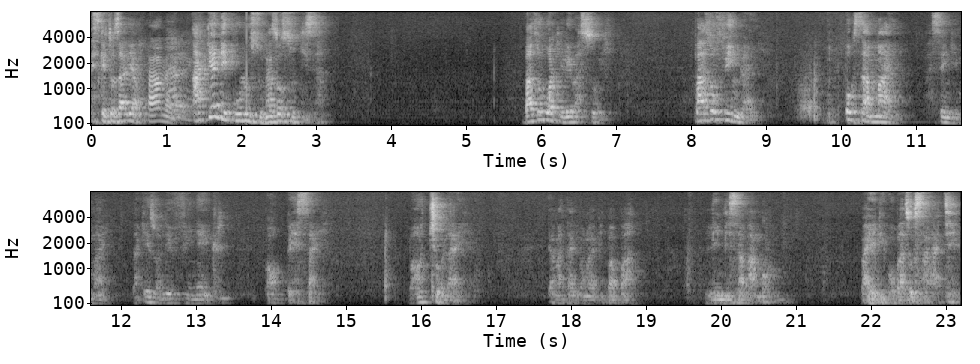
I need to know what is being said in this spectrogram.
estce tozali amen. Akende kulusu nazosukisa bazobwakele basoi bazofinga ye posa mai basengi mai bakezwa nde vinaigre baopesa ye baotyola ye tamatali bango yabi papa? Limbisa bango. Bayebi ko bazosala te.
